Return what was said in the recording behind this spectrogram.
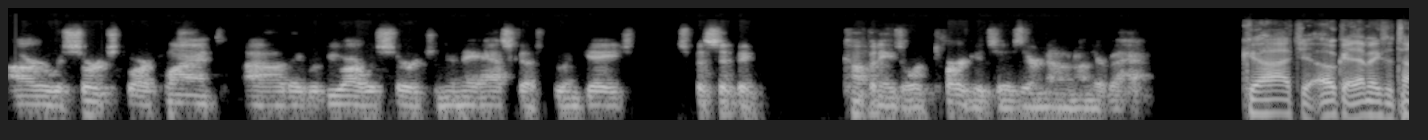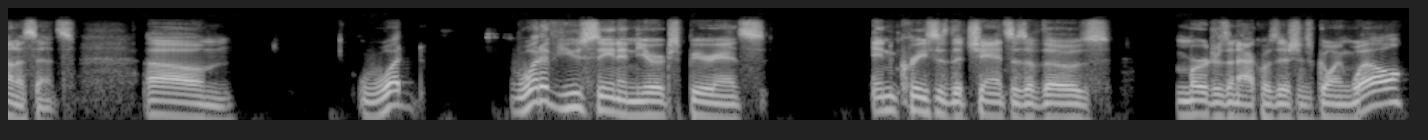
our research to our client. Uh, they review our research, and then they ask us to engage specific companies or targets, as they're known, on their behalf. Gotcha. Okay, that makes a ton of sense. Um, what what have you seen in your experience increases the chances of those mergers and acquisitions going well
